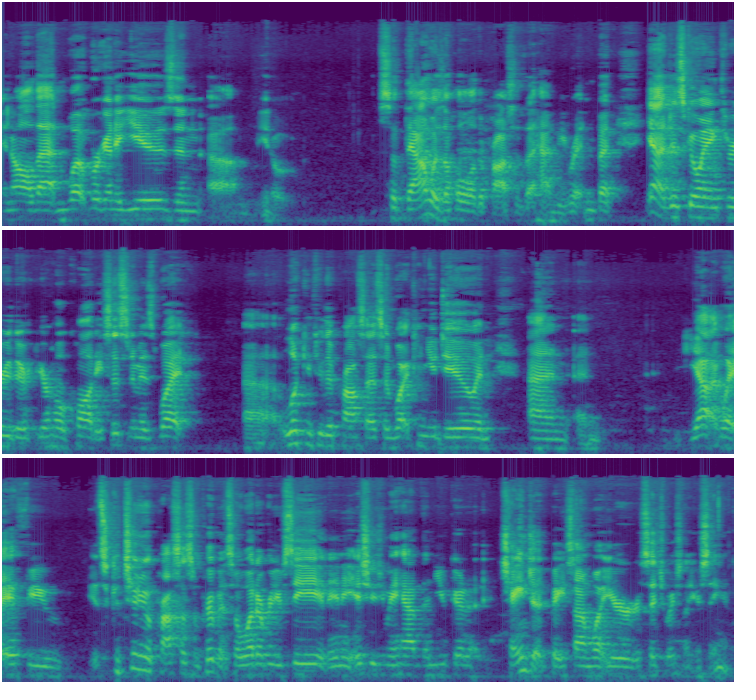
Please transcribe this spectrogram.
and all that and what we're gonna use and um, you know so that was a whole other process that had to be written. But yeah, just going through the, your whole quality system is what uh, looking through the process and what can you do and and and yeah, if you it's a continual process improvement. So whatever you see and any issues you may have, then you can change it based on what your situation that you're seeing.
